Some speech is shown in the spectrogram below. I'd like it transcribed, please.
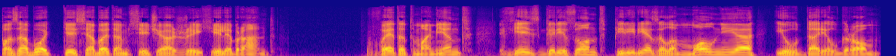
Позаботьтесь об этом сейчас же, Хилебранд. В этот момент весь горизонт перерезала молния и ударил гром.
